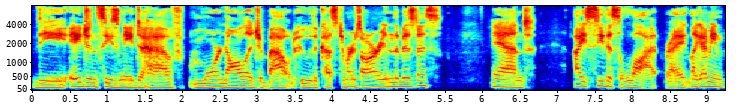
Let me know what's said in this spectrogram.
the agencies need to have more knowledge about who the customers are in the business. And I see this a lot, right? Like, I mean,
